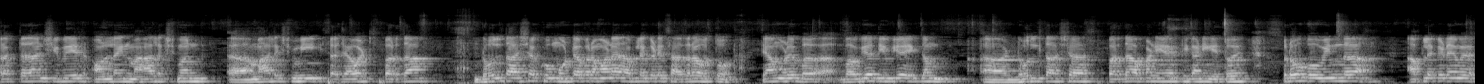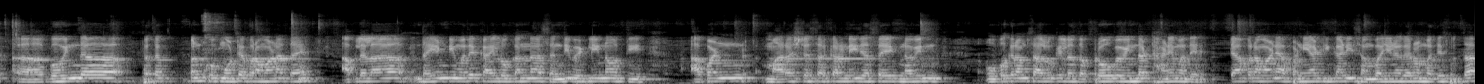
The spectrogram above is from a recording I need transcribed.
रक्तदान शिबिर ऑनलाईन महालक्ष्मण महालक्ष्मी सजावट स्पर्धा ढोल ताशा खूप मोठ्या प्रमाणात आपल्याकडे साजरा होतो. त्यामुळे भव्य दिव्य एकदम ढोल ताशा स्पर्धा आपण या ठिकाणी घेतोय. प्रो गोविंद आपल्याकडे गोविंद पथक पण खूप मोठ्या प्रमाणात आहे. आपल्याला दहीहंडीमध्ये काही लोकांना संधी भेटली नव्हती. आपण महाराष्ट्र सरकारने जसं एक नवीन उपक्रम चालू केलं होतं प्रो गोविंद ठाणेमध्ये. त्याप्रमाणे आपण या ठिकाणी संभाजीनगरमध्ये सुद्धा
